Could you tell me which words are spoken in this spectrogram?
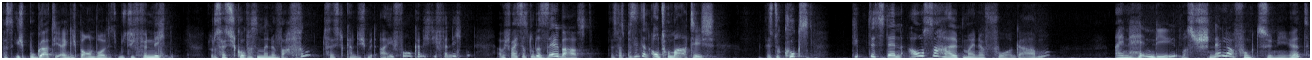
was ich Bugatti eigentlich bauen wollte. Jetzt muss ich dich vernichten. So, das heißt, ich gucke, was sind meine Waffen? Das heißt, ich kann dich mit iPhone, kann ich dich vernichten? Aber ich weiß, dass du dasselbe hast. Das heißt, was passiert denn automatisch? Das heißt, du guckst, gibt es denn außerhalb meiner Vorgaben ein Handy, was schneller funktioniert,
